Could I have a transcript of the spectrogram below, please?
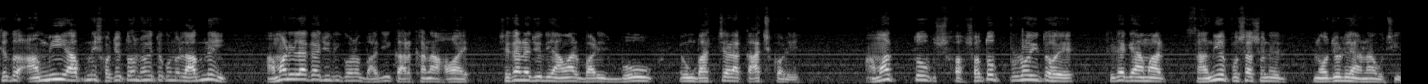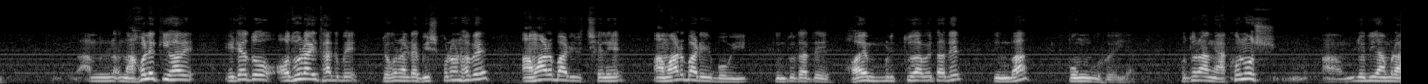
সে তো আমি, আপনি সচেতন হয়ে তো কোনো লাভ নেই। আমার এলাকায় যদি কোনো বাজি কারখানা হয়, সেখানে যদি আমার বাড়ির বউ এবং বাচ্চারা কাজ করে, আমার তো স্বতঃপ্রণোদিত হয়ে সেটাকে আমার স্থানীয় প্রশাসনের নজরে আনা উচিত। না হলে কি হবে? এটা তো অধরাই থাকবে যখন একটা বিস্ফোরণ হবে। আমার বাড়ির ছেলে আমার বাড়ির বউই কিন্তু তাতে হয় মৃত্যু হবে তাদের কিংবা পঙ্গু হয়ে যাবে। সুতরাং এখনও যদি আমরা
